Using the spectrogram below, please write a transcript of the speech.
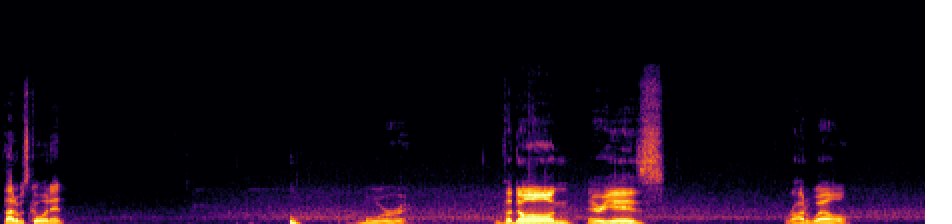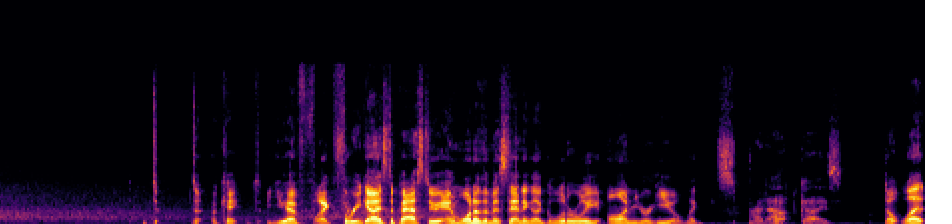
Thought it was going in. Ooh. More the dong. There he is. Rodwell. Okay, you have like three guys to pass to, and one of them is standing like literally on your heel. Like, spread out, guys. Don't let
